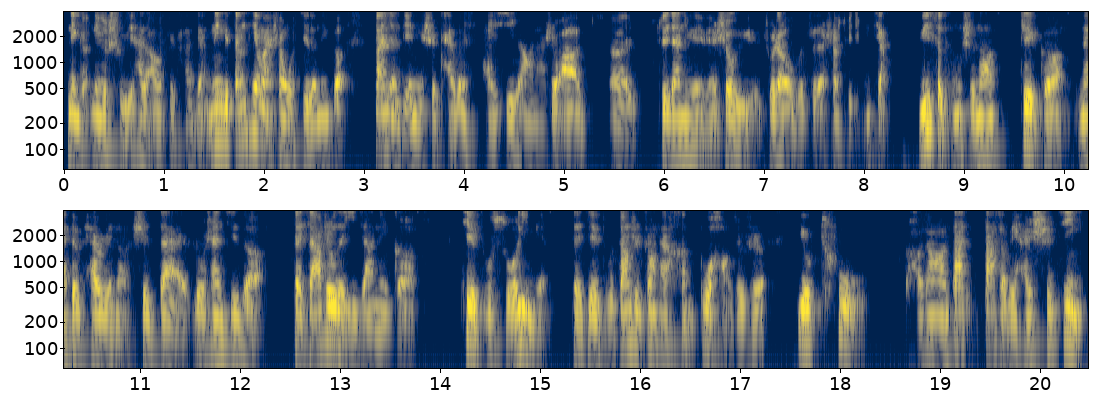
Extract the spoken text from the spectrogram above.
那个那个属于他的奥斯卡奖。那个当天晚上，我记得那个颁奖典礼是凯文·斯派西，然后他说啊呃最佳女演员授予朱莉亚·罗伯茨上去领奖。与此同时呢，这个 Matthew Perry 呢是在洛杉矶的，在加州的一家那个戒毒所里面。在戒毒，当时状态很不好，就是又吐，好像大大小便还失禁，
